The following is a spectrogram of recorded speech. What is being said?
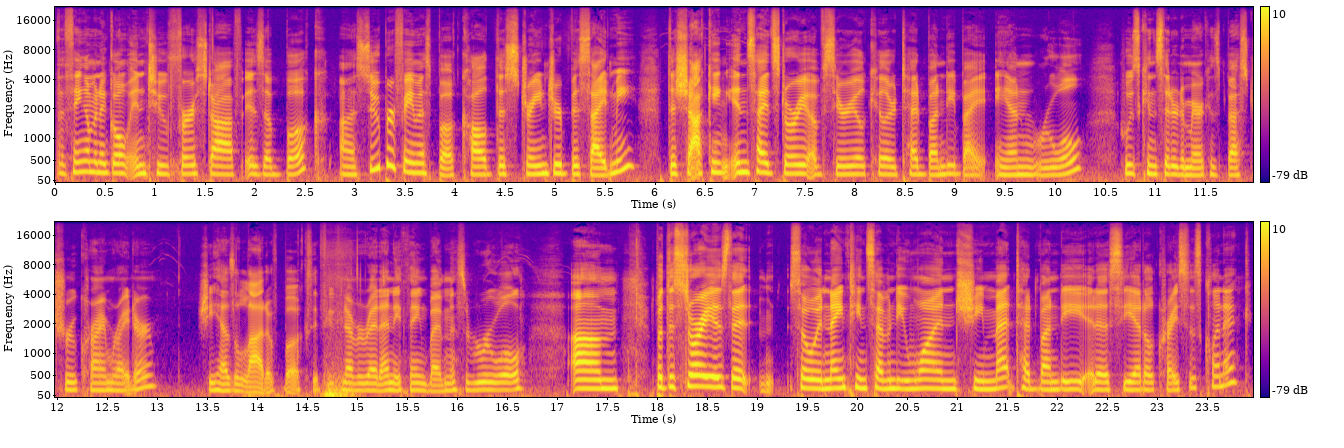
the thing I'm going to go into first off is a book, a super famous book called The Stranger Beside Me: The Shocking Inside Story of Serial Killer Ted Bundy by Ann Rule, who's considered America's best true crime writer. She has a lot of books. If you've never read anything by Miss Rule, um, but the story is that so in 1971 she met Ted Bundy at a Seattle crisis clinic,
